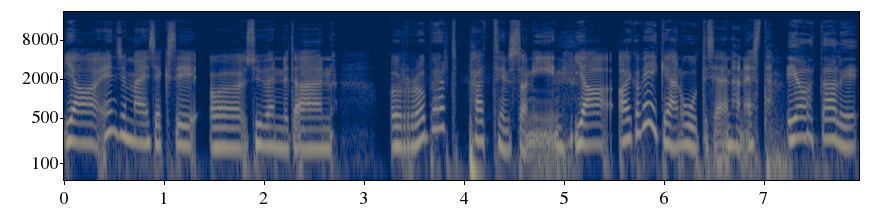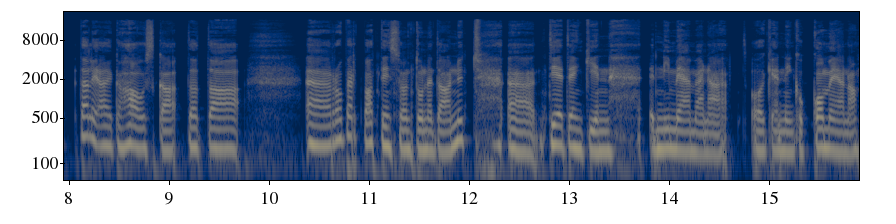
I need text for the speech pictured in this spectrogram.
Ja ensimmäiseksi ö, syvennytään Robert Pattinsoniin ja aika veikeään uutiseen hänestä. Joo, tämä oli, tää oli aika hauska. Tota, Robert Pattinson tunnetaan nyt ää, tietenkin nimeämänä oikein niin kuin komeana,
